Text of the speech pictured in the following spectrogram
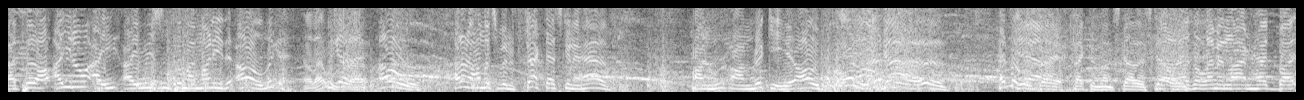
I put all, I, you know, I, I recently put my money to, oh, look at, Oh, that was, at uh, oh, I don't know how much of an effect that's going to have on, on Ricky here. Oh, oh my God. Headbutt was very effective on Skylar No, Skelly. that was a lemon lime headbutt.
